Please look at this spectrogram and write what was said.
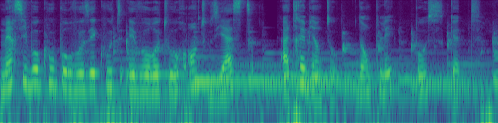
Merci beaucoup pour vos écoutes et vos retours enthousiastes. À très bientôt dans Play Pause Cut.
